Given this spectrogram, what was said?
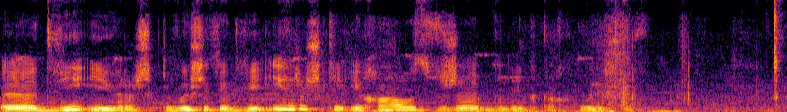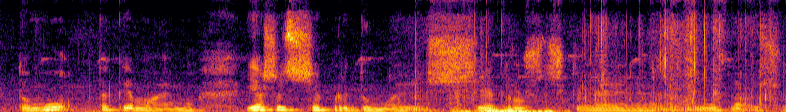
е, дві іграшки. Вишиті дві іграшки, і хаос вже в нитках вийшов. Тому таке маємо. Я щось ще придумаю. Ще трошечки не, не знаю, що,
